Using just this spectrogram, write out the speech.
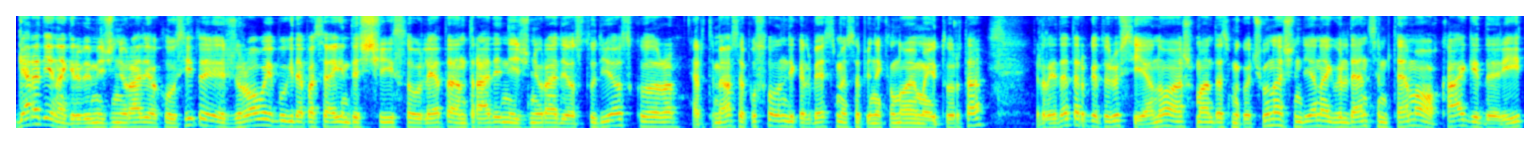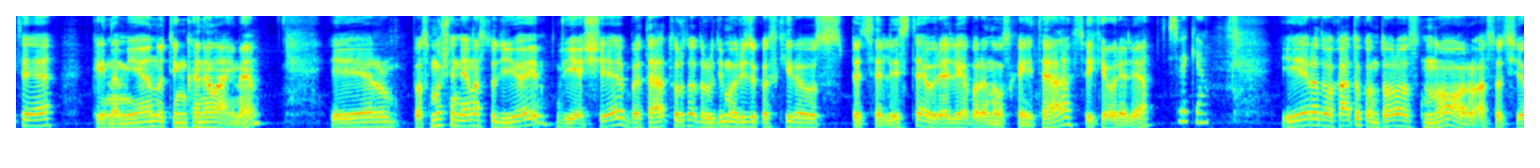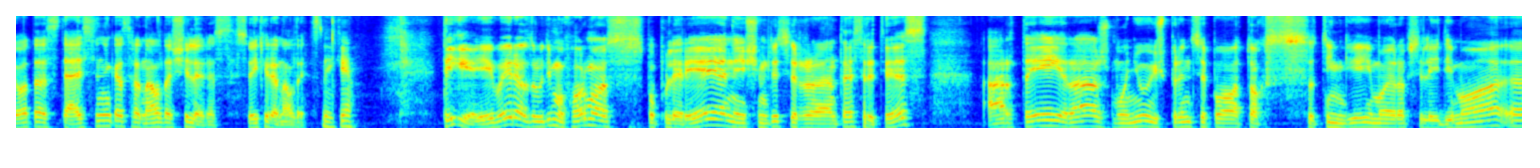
Gerą dieną, gerbimi žinių radio klausytojai ir žiūrovai, būkite pasveikinti šį saulėtą antradienį žinių radio studijos, kur artimiausią pusvalandį kalbėsime apie nekilnojamą į turtą. Ir laida tarp keturių sienų, aš Mantas Mikočiūnas, šiandieną gvildensim temą, o kągi daryti, kai namie nutinka nelaimė. Ir pas mus šiandieną studijoje vieši BTA turto draudimo rizikos skyriaus specialistė Aurelija Baranauskaitė. Sveiki, Aurelija. Sveiki ir advokatų kontoros nor asocijuotas teisininkas renaldas šileris. Sveiki renaldai. Sveiki. Taigi įvairios draudimų formos populiarėja ne išimtis ir nt sritis ar tai yra žmonių iš principo toks tingėjimo ir apsileidimo e,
